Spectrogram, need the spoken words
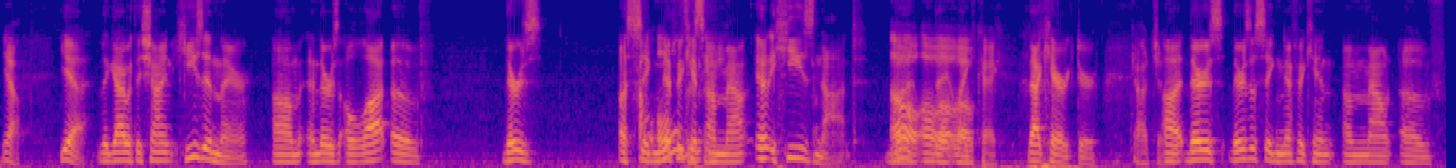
Yeah. Yeah, the guy with the shine, he's in there. Um, and there's a lot of there's a significant he? amount. Uh, he's not. Oh, but oh, oh, like, okay. That character. Gotcha. Uh, there's there's a significant amount of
